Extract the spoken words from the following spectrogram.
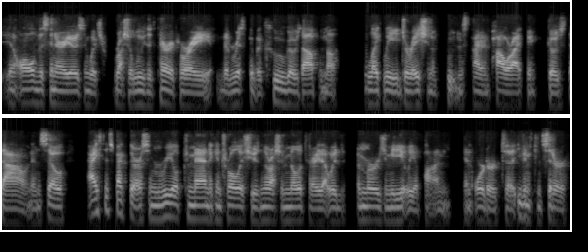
In all of the scenarios in which Russia loses territory, the risk of a coup goes up and the likely duration of Putin's time in power, I think, goes down. And so I suspect there are some real command and control issues in the Russian military that would emerge immediately upon in order to even consider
